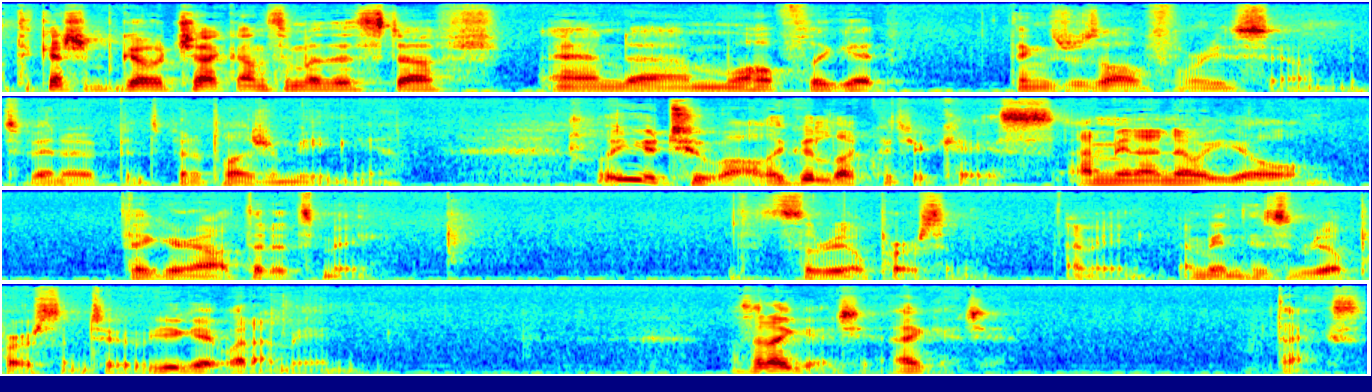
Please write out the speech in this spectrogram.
I think I should go check on some of this stuff, and um, we'll hopefully get things resolved for you soon. It's been a it's been a pleasure meeting you. Well, you too, Wally. Good luck with your case. I mean, I know you'll figure out that it's me. It's the real person. I mean, I mean, he's a real person too. You get what I mean. I said, I get you. I get you. Thanks.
